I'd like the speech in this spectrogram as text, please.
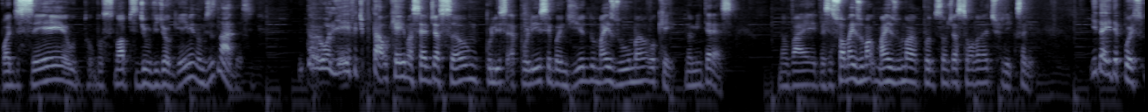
pode ser uma sinopse de um videogame, não diz nada. Assim. Então eu olhei e falei, tipo, tá, ok, uma série de ação, polícia, polícia e bandido, mais uma, ok, não me interessa. Não vai, vai ser só mais uma, mais uma produção de ação da Netflix ali. E daí depois,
